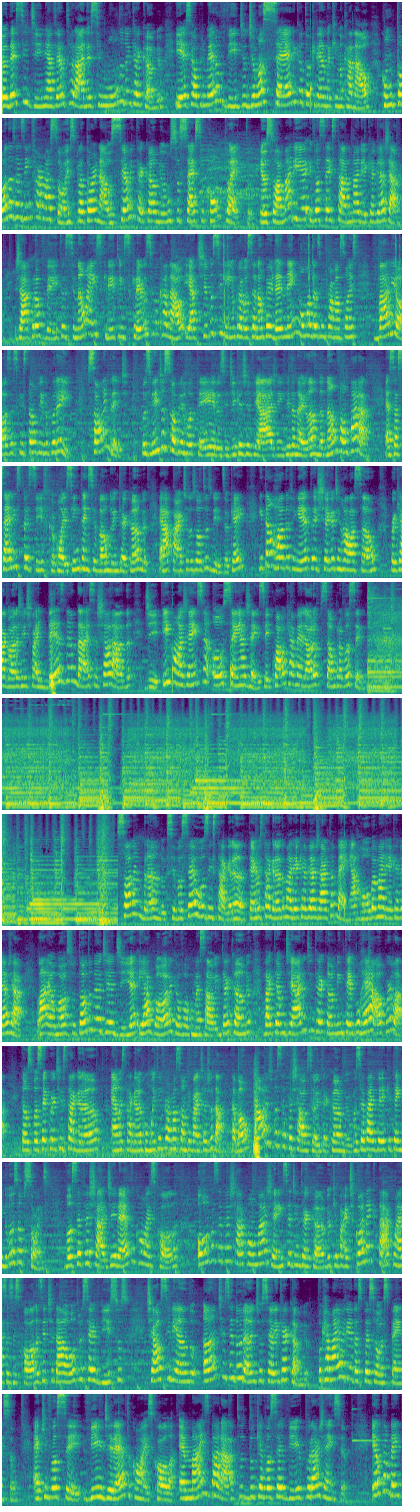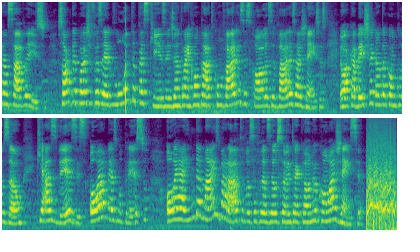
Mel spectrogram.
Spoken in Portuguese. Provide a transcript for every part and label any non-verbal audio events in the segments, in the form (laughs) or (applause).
eu decidi me aventurar nesse mundo do intercâmbio e esse é o primeiro vídeo de uma série que eu tô criando aqui no canal com todas as informações para tornar o seu intercâmbio um sucesso completo. Eu sou a Maria e você está no Maria Quer Viajar. Já aproveita, se não é inscrito, inscreva-se no canal e ativa o sininho para você não perder nenhuma das informações valiosas que estão vindo por aí. Só um lembrete, os vídeos sobre roteiros e dicas de viagem e vida na Irlanda não vão parar. Essa série específica com esse intensivão do intercâmbio é a parte dos outros vídeos, ok? Então roda a vinheta e chega de enrolação, porque agora a gente vai desvendar essa charada de ir com agência ou sem agência e qual que é a melhor opção para você. Só lembrando que se você usa Instagram, tem o Instagram do Maria Quer Viajar também, arroba Maria Quer Viajar. Lá eu mostro todo o meu dia a dia e agora que eu vou começar o intercâmbio, vai ter um diário de intercâmbio em tempo real por lá. Então se você curte Instagram, é um Instagram com muita informação que vai te ajudar, tá bom? Na hora de você fechar o seu intercâmbio, você vai ver que tem duas opções. Você fechar direto com a escola ou você fechar com uma agência de intercâmbio que vai te conectar com essas escolas e te dar outros serviços te auxiliando antes e durante o seu intercâmbio. O que a maioria das pessoas pensam é que você vir direto com a escola é mais barato do que você vir por agência. Eu também pensava isso, só que depois de fazer muita pesquisa e de entrar em contato com várias escolas e várias agências, eu acabei chegando à conclusão que às vezes ou é o mesmo preço ou é ainda mais barato você fazer o seu intercâmbio com a agência.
